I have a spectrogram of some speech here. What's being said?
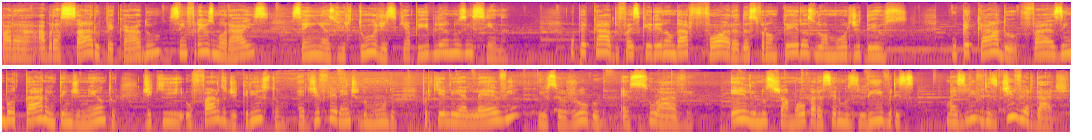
para abraçar o pecado sem freios morais, sem as virtudes que a Bíblia nos ensina. O pecado faz querer andar fora das fronteiras do amor de Deus. O pecado faz embotar o entendimento de que o fardo de Cristo é diferente do mundo, porque ele é leve e o seu jugo é suave. Ele nos chamou para sermos livres, mas livres de verdade.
